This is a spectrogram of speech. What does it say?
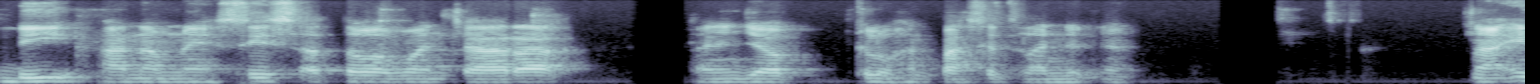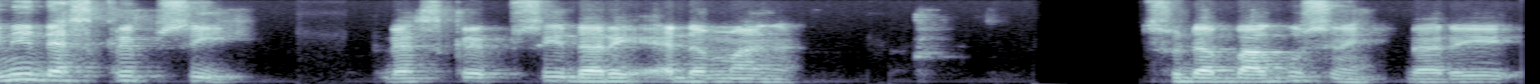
di anamnesis atau wawancara tanya jawab keluhan pasien selanjutnya. Nah, ini deskripsi. Deskripsi dari edemanya sudah bagus nih dari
